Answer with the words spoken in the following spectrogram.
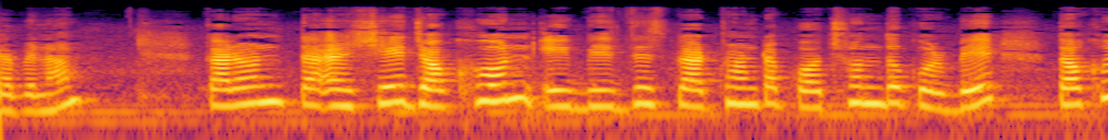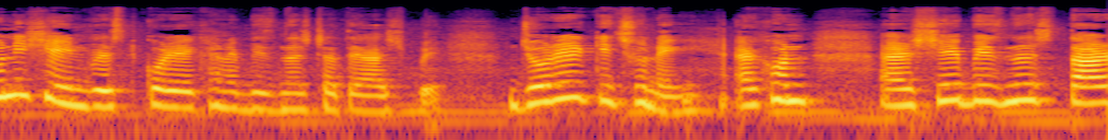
যাবে না। কারণ সে যখন এই বিজনেস প্ল্যাটফর্মটা পছন্দ করবে, তখনই সে ইনভেস্ট করে এখানে বিজনেসটাতে আসবে। জোরের কিছু নেই। এখন সে বিজনেস তার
